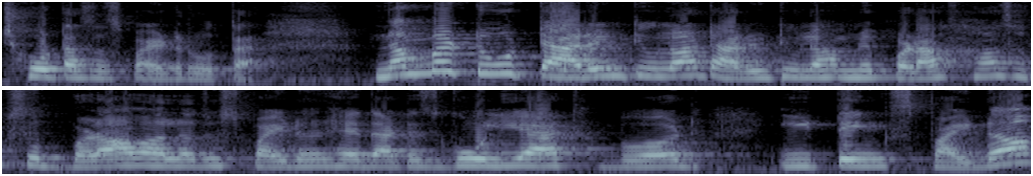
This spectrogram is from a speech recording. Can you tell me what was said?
छोटा सा स्पाइडर होता है। नंबर टू टैरेंट्यूला टैरेंट्यूला हमने पढ़ा था सबसे बड़ा वाला जो स्पाइडर है that is Goliath bird eating spider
